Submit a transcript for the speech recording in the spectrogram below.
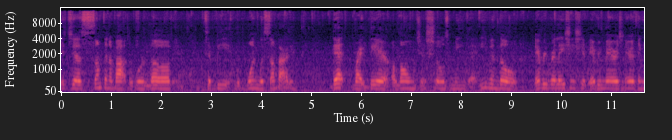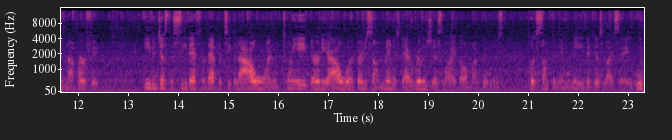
it's just something about the word love and to be with one with somebody that right there alone just shows me that even though every relationship, every marriage, and everything is not perfect, even just to see that for that particular hour and 28, 30 hour, 30 something minutes, that really just like, oh my goodness, put something in me that just like say, ooh,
